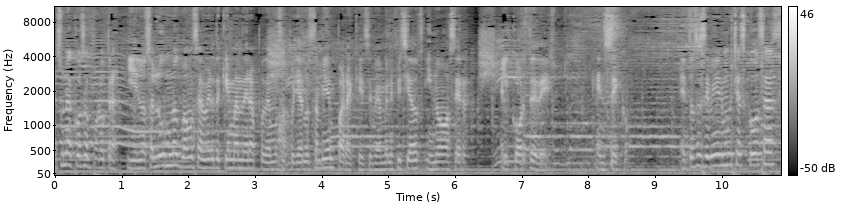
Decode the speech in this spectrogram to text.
Es una cosa por otra. Y en los alumnos vamos a ver de qué manera podemos apoyarlos también para que se vean beneficiados y no hacer el corte de en seco. Entonces se vienen muchas cosas.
